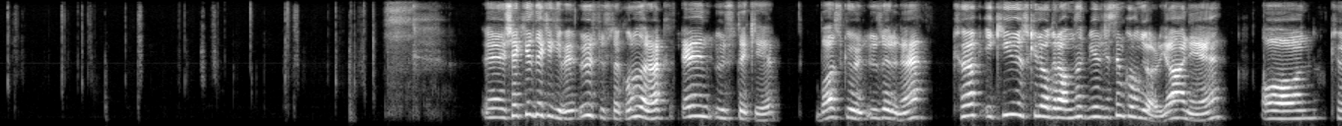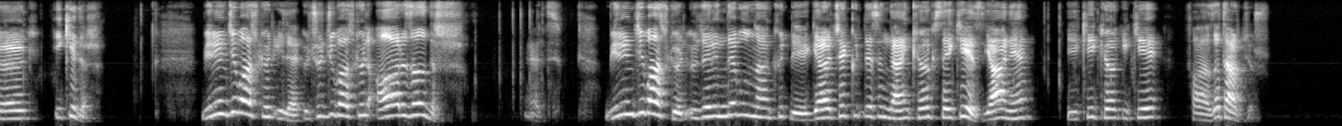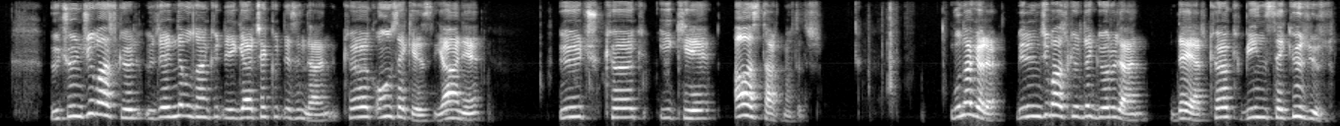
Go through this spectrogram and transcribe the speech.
Ee, şekildeki gibi üst üste konularak en üstteki baskülün üzerine kök 200 kilogramlık bir cisim konuluyor. Yani 10 kök 2'dir. Birinci baskül ile üçüncü baskül arızalıdır. Evet. Birinci baskül üzerinde bulunan kütleyi gerçek kütlesinden kök 8 yani 2 kök 2 fazla tartıyor. Üçüncü baskül üzerinde bulunan kütleyi gerçek kütlesinden kök 18 yani 3 kök 2 az tartmaktadır. Buna göre birinci baskülde görülen değer kök 1800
